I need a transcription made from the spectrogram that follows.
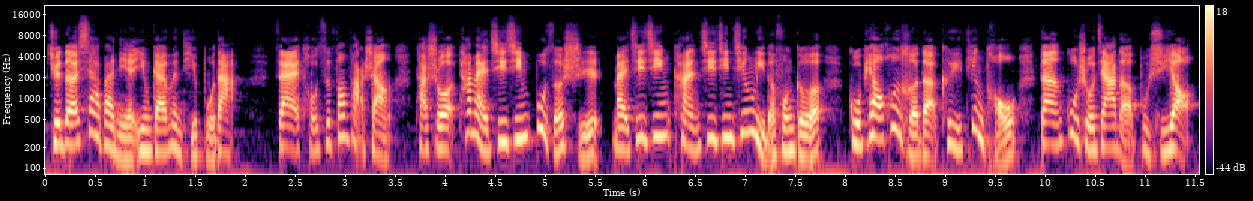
觉得下半年应该问题不大。在投资方法上，他说他买基金不择时，买基金看基金经理的风格，股票混合的可以定投，但固收加的不需要。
